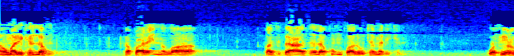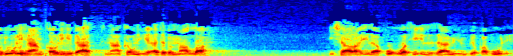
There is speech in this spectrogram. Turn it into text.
أو ملكا لهم. فقال إن الله قد بعث لكم طالوت ملكا. وفي عدوله عن قوله بعثت مع كونه أدبا مع الله إشارة إلى قوة إلزامهم بقبوله.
